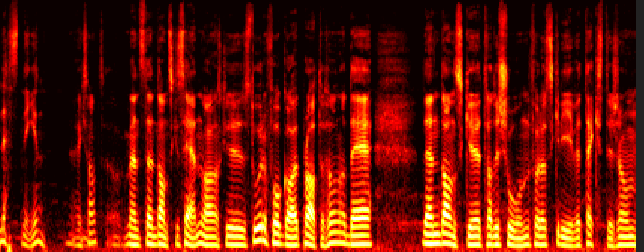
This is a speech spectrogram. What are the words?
nesten ingen. Ikke sant? Mens den danske scenen var ganske stor, og folk ga ut plater og sånn. Og det, den danske tradisjonen for å skrive tekster som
